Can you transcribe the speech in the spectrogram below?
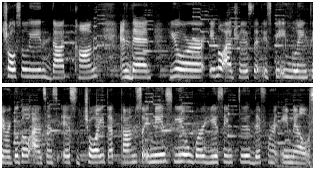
jocelyn.com and then your email address that is being linked to your Google AdSense is joy.com so it means you were using two different emails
